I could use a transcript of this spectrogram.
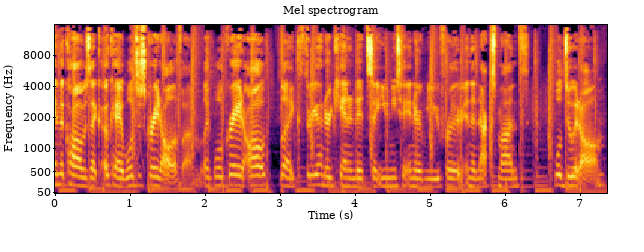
in the call was like, okay, we'll just grade all of them. Like we'll grade all like 300 candidates that you need to interview for in the next month. We'll do it all.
